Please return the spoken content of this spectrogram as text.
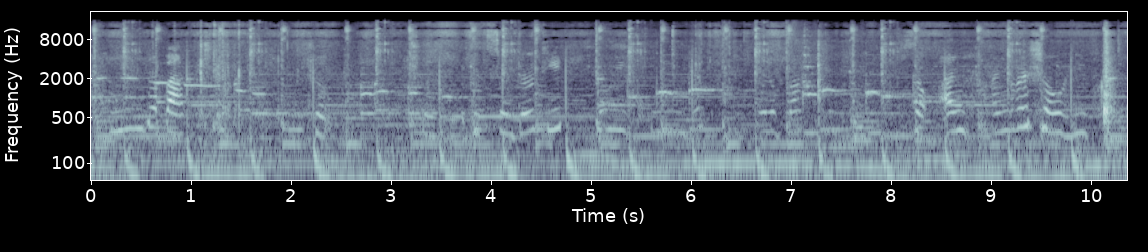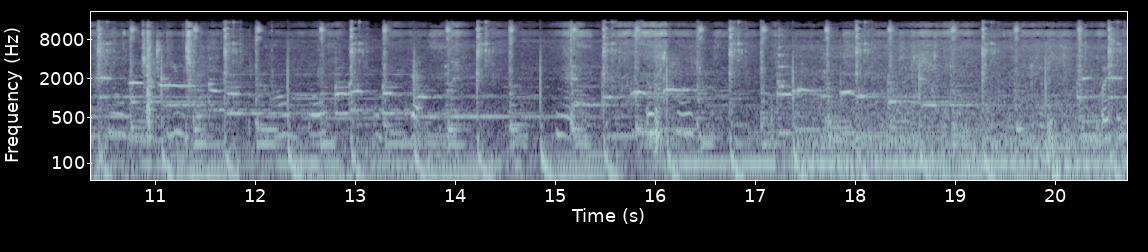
Clean the back. Gonna show you how use it. I'll go with this. This. Okay. Push it.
